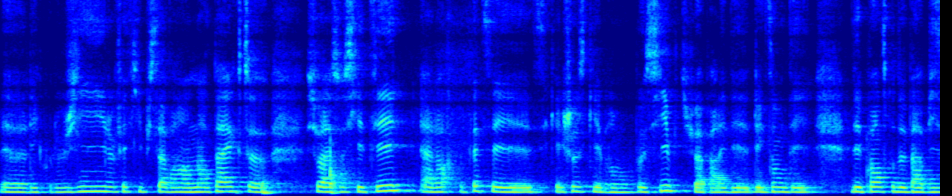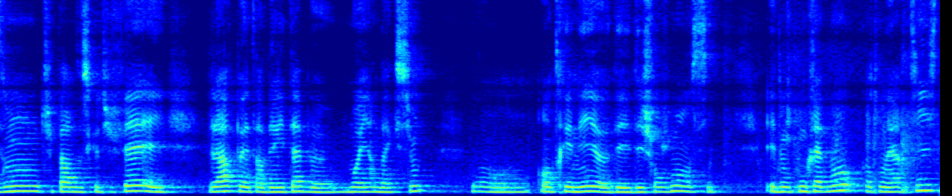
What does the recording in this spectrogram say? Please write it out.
l'écologie, le fait qu'il puisse avoir un impact euh, sur la société, alors qu'en fait c'est quelque chose qui est vraiment possible. Tu as parlé de l'exemple des, des, peintres de Barbizon, tu parles de ce que tu fais, et l'art peut être un véritable moyen d'action pour entraîner euh, des, des, changements aussi. Et donc concrètement, quand on est artiste,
